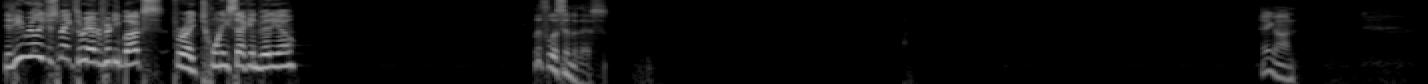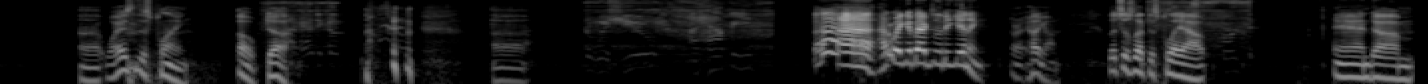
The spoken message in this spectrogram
Did he really just make 350 bucks for a 20 second video? Let's listen to this. Hang on. Uh, why isn't this playing? Oh, duh. uh, ah, how do I get back to the beginning? All right, hang on. Let's just let this play out and um,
